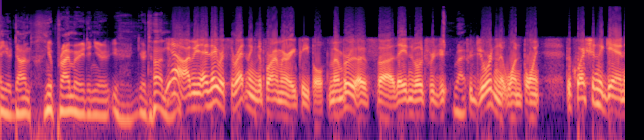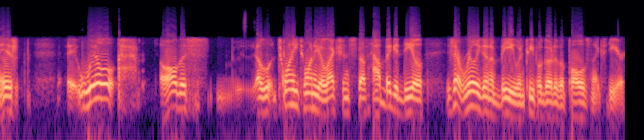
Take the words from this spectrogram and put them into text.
you're done. You're primaried and you're you're, you're done. Yeah, I mean, and they were threatening the primary people. Remember, if uh, they didn't vote for right. for Jordan at one point, the question again is, will all this 2020 election stuff, how big a deal is that really going to be when people go to the polls next year?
